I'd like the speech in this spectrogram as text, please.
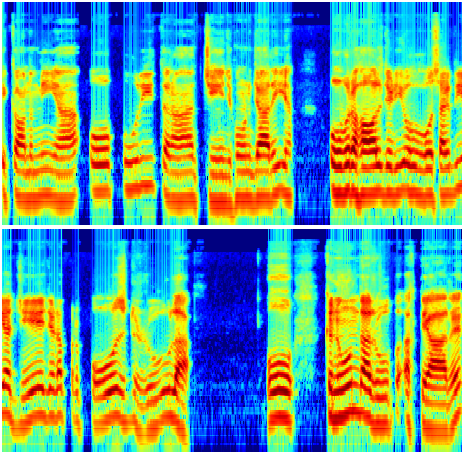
ਇਕਨੋਮੀ ਆ ਉਹ ਪੂਰੀ ਤਰ੍ਹਾਂ ਚੇਂਜ ਹੋਣ ਜਾ ਰਹੀ ਆ ਓਵਰਹਾਲ ਜਿਹੜੀ ਉਹ ਹੋ ਸਕਦੀ ਆ ਜੇ ਜਿਹੜਾ ਪ੍ਰਪੋਜ਼ਡ ਰੂਲ ਆ ਉਹ ਕਾਨੂੰਨ ਦਾ ਰੂਪ ਅਖਤਿਆਰ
